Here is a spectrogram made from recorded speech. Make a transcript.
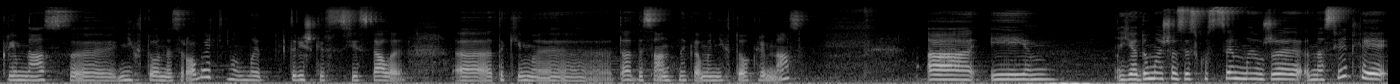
крім нас е, ніхто не зробить. Ну, Ми трішки всі стали е, такими та, десантниками, ніхто крім нас. І я думаю, що в зв'язку з цим ми вже на світлі,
